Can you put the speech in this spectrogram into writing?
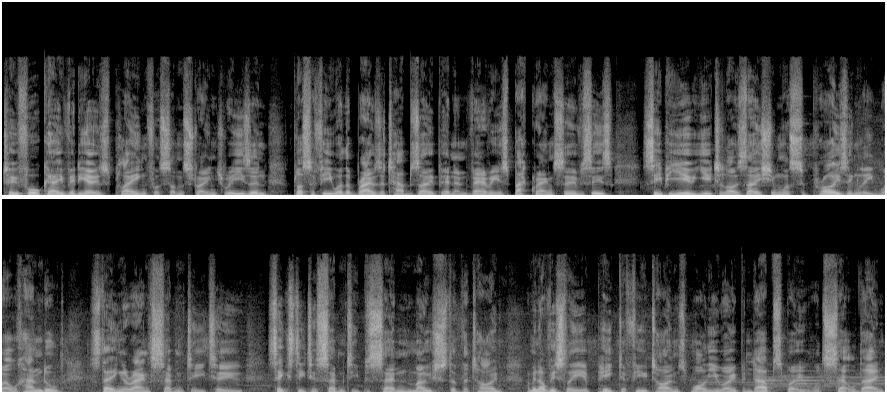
two 4K videos playing for some strange reason, plus a few other browser tabs open and various background services, CPU utilization was surprisingly well handled, staying around 70 to 60 to 70% most of the time. I mean, obviously, it peaked a few times while you opened apps, but it would settle down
